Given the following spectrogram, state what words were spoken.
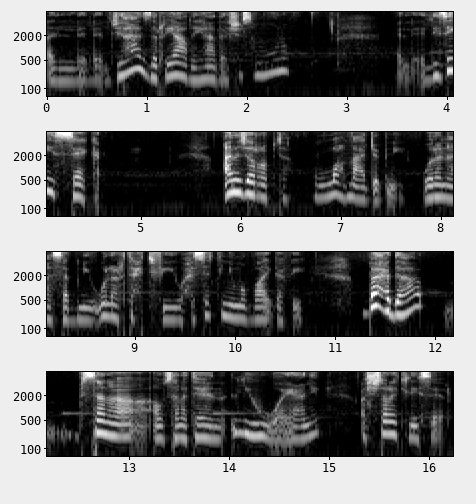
الجهاز الرياضي هذا شو يسمونه؟ اللي زي السيكل. أنا جربته. والله ما عجبني ولا ناسبني ولا ارتحت فيه وحسيت إني متضايقة فيه. بعدها بسنة أو سنتين اللي هو يعني اشتريت لي سير.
